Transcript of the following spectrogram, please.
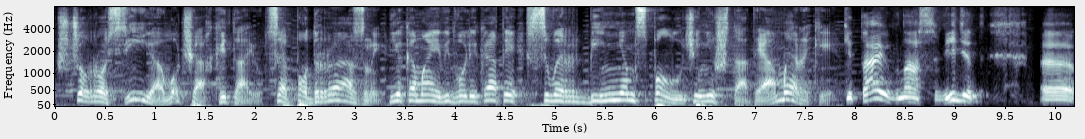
що Росія в очах Китаю це подразник, яка має відволікати свербінням Сполучені Штати Америки. Китай в нас видит э,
